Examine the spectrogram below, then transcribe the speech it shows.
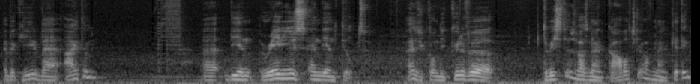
heb ik hier bij item uh, die een radius en die een tilt. dus ik kon die curve twisten, zoals mijn kabeltje of mijn ketting.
